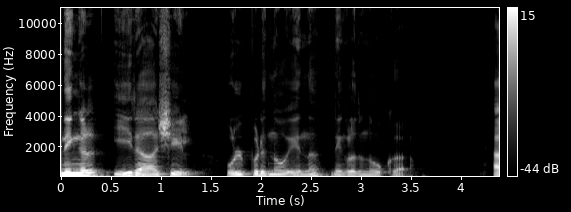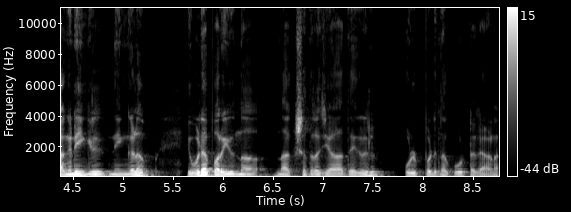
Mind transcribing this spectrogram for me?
നിങ്ങൾ ഈ രാശിയിൽ ഉൾപ്പെടുന്നു എന്ന് നിങ്ങളൊന്ന് നോക്കുക. അങ്ങനെയെങ്കിൽ നിങ്ങളും ഇവിടെ പറയുന്ന നക്ഷത്ര ജാതകരിൽ ഉൾപ്പെടുന്ന കൂട്ടരാണ്.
